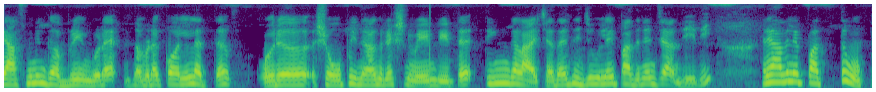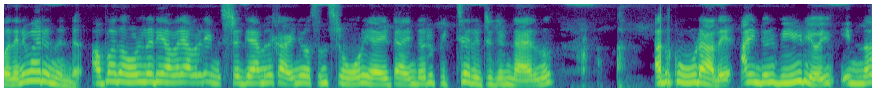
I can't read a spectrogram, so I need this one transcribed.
ജാസ്മിനും ഗബ്രിയും കൂടെ നമ്മുടെ കൊല്ലത്ത് ഒരു ഷോപ്പ് ഇനാഗുറേഷന് വേണ്ടിയിട്ട് തിങ്കളാഴ്ച അതായത് ജൂലൈ പതിനഞ്ചാം തീയതി രാവിലെ പത്ത് മുപ്പതിന് വരുന്നുണ്ട്. അപ്പോൾ അത് ഓൾറെഡി അവർ അവരുടെ ഇൻസ്റ്റഗ്രാമിൽ കഴിഞ്ഞ ദിവസം സ്റ്റോറി ആയിട്ട് അതിന്റെ ഒരു പിക്ചർ ഇട്ടിട്ടുണ്ടായിരുന്നു. അത് കൂടാതെ അതിന്റെ ഒരു വീഡിയോയും ഇന്ന്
